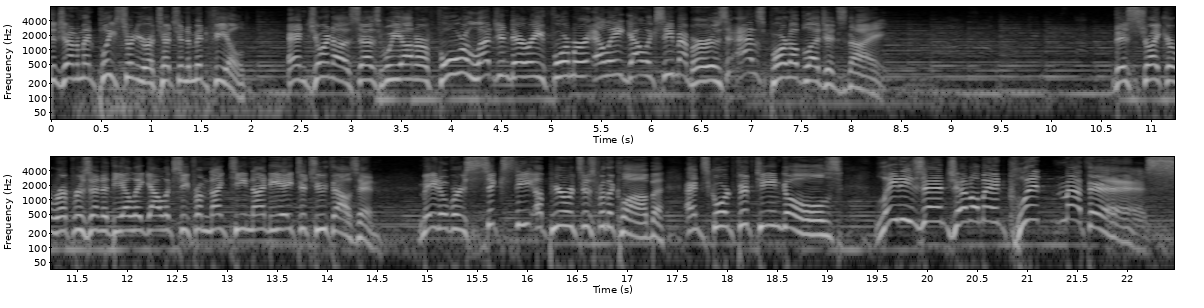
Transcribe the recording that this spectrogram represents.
and gentlemen, please turn your attention to midfield and join us as we honor four legendary former LA Galaxy members as part of Legends Night. This striker represented the LA Galaxy from 1998 to 2000, made over 60 appearances for the club, and scored 15 goals. Ladies and gentlemen, Clint Mathis.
